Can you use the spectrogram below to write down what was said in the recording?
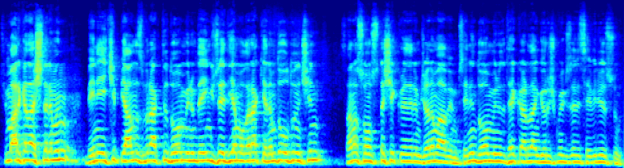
Tüm arkadaşlarımın beni ekip yalnız bıraktığı doğum günümde en güzel hediyem olarak yanımda olduğun için sana sonsuz teşekkür ederim canım abim. Senin doğum gününde tekrardan görüşmek üzere seviliyorsun.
